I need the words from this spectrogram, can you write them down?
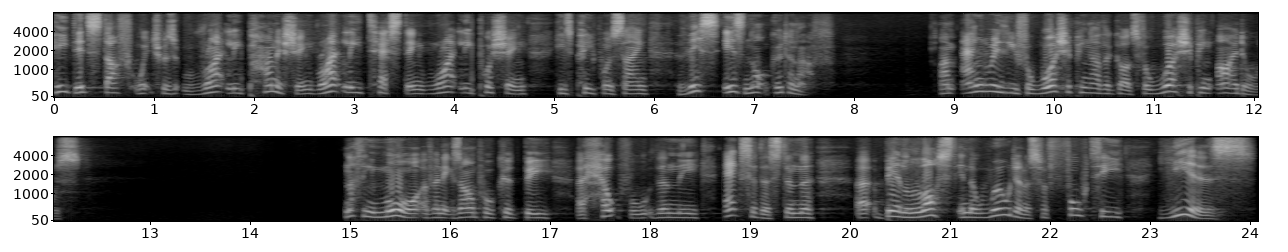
He did stuff which was rightly punishing, rightly testing, rightly pushing his people and saying, This is not good enough. I'm angry with you for worshipping other gods, for worshipping idols. Nothing more of an example could be uh, helpful than the Exodus, than the uh, being lost in the wilderness for 40 years.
